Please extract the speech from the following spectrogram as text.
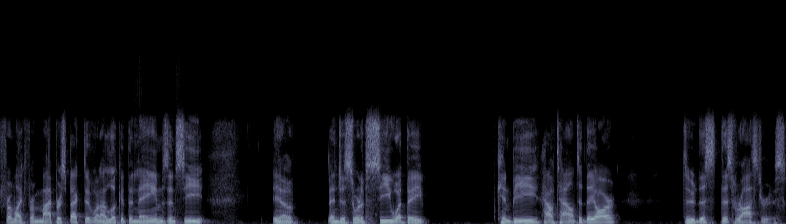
from like from my perspective, when I look at the names and see, you know, and just sort of see what they can be, how talented they are, dude. This this roster is,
